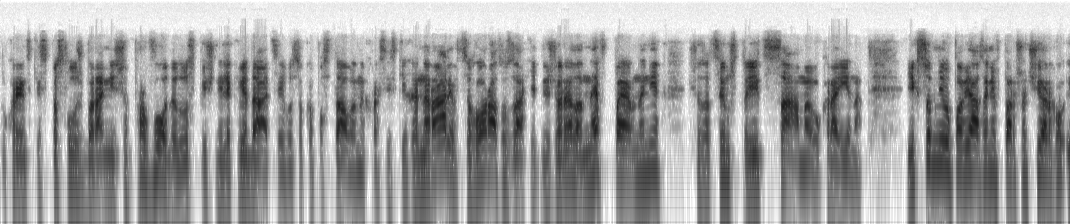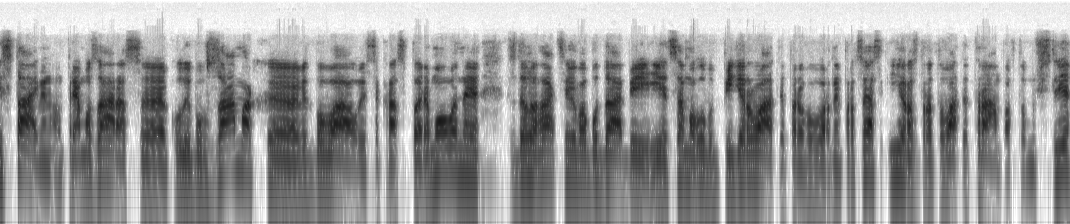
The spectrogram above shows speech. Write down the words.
українські спецслужби раніше проводили успішні ліквідації високопоставлених російських генералів, цього разу західні джерела не впевнені, що за цим стоїть саме Україна. Їх сумніви пов'язані в першу чергу із таймінгом. Прямо зараз, е, коли був замах, е, відбувалися якраз перемовини з делегацією в Абу-Дабі, і це могло б підірвати переговорний процес і роздратувати Трампа, в тому числі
